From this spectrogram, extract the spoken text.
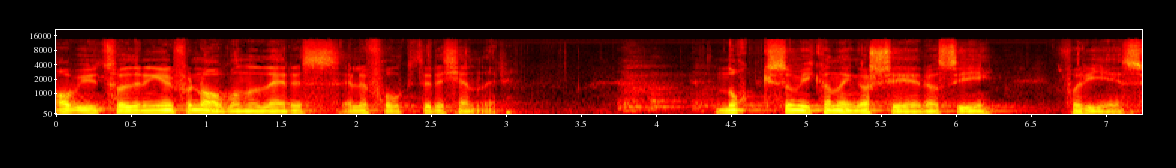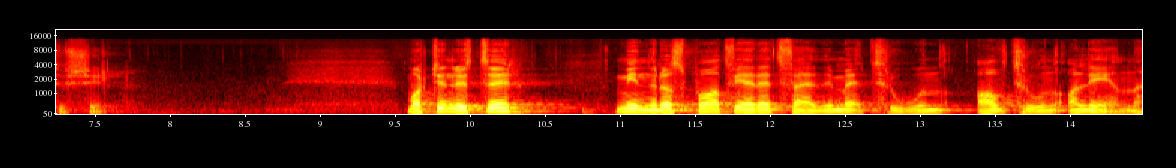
av utfordringer for naboene deres eller folk dere kjenner. Nok som vi kan engasjere oss i for Jesus skyld. Martin Luther minner oss på at vi er rettferdige med troen av troen alene.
